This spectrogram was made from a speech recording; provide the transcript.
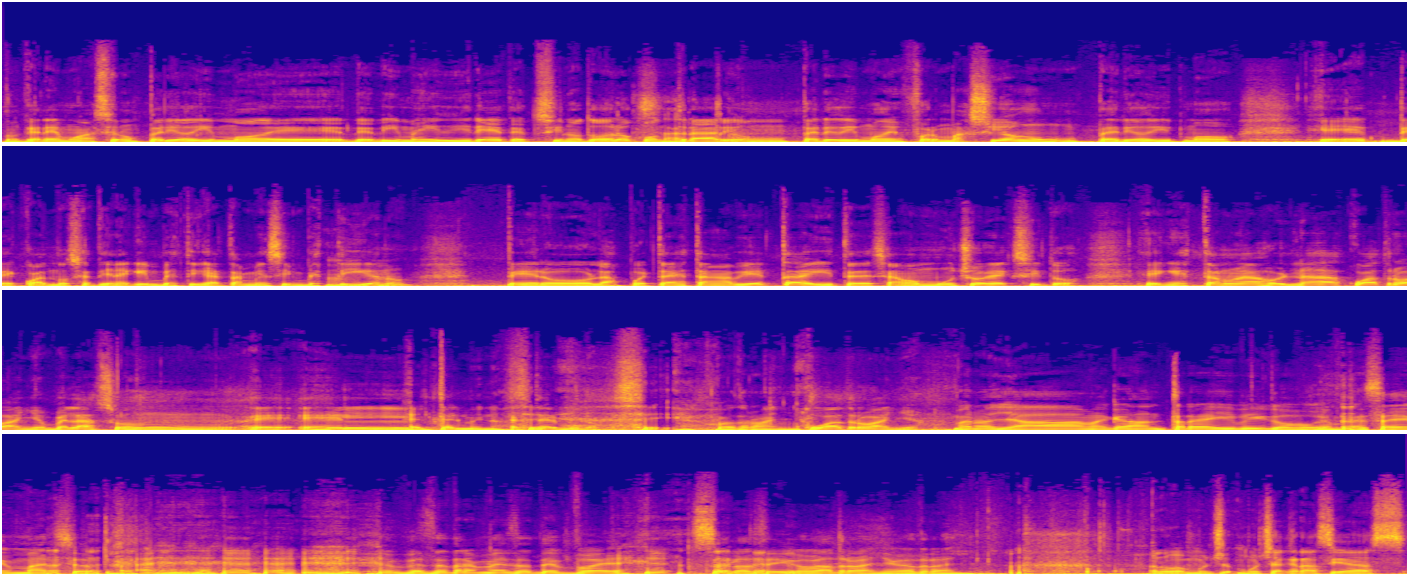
No queremos hacer un periodismo de, de dimes y diretes, sino todo lo Exacto. contrario, un periodismo de información, un periodismo eh, de cuando se tiene que investigar también se investiga, ¿no? Pero las puertas están abiertas y te deseamos mucho éxito en esta nueva jornada, cuatro años, ¿verdad? Son, eh, es el, El término. El sí. término. Sí, cuatro años. Cuatro años. Bueno, ya me quedan tres y pico porque empecé en marzo. empecé tres meses después. Pero sí, cuatro años, cuatro años. Bueno, pues much- muchas gracias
